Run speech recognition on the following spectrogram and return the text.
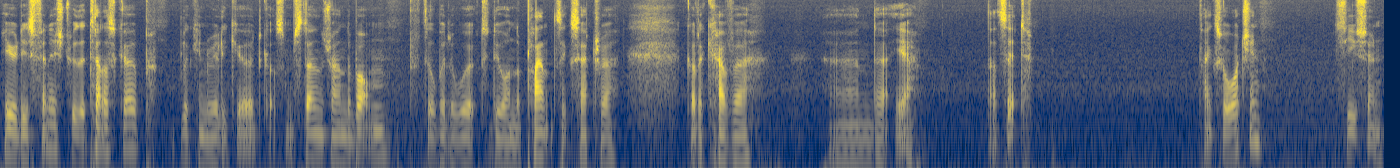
Here it is finished with the telescope, looking really good, got some stones around the bottom, still a bit of work to do on the plants etc. Got a cover and uh, yeah, that's it. Thanks for watching, see you soon.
